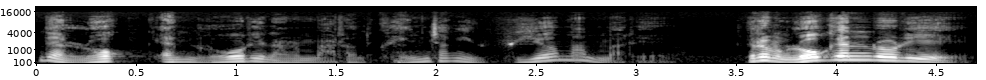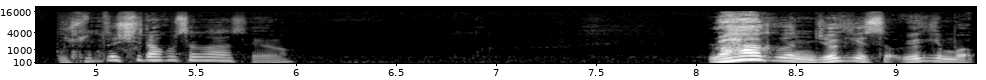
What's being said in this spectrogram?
근데 rock and roll이라는 말은 굉장히 위험한 말이에요. 여러분 rock and roll이 무슨 뜻이라고 생각하세요? rock은 여기서 여기 뭐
